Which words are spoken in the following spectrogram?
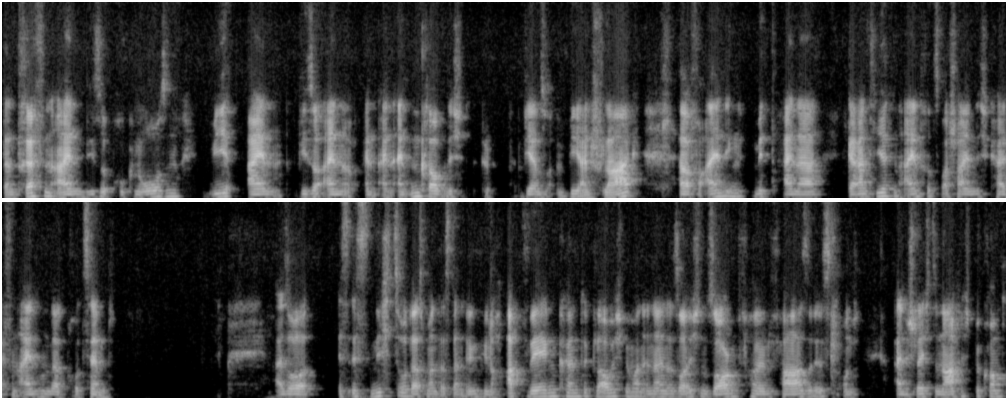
dann treffen einen diese Prognosen wie ein, wie so ein, ein, ein, ein unglaublich, wie ein, wie ein Schlag, aber vor allen Dingen mit einer garantierten Eintrittswahrscheinlichkeit von 100 Prozent. Also es ist nicht so, dass man das dann irgendwie noch abwägen könnte, glaube ich, wenn man in einer solchen sorgenvollen Phase ist und eine schlechte Nachricht bekommt,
